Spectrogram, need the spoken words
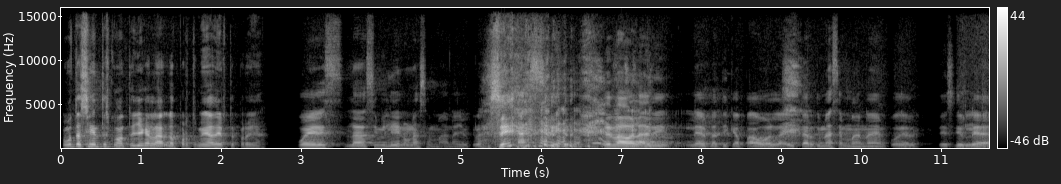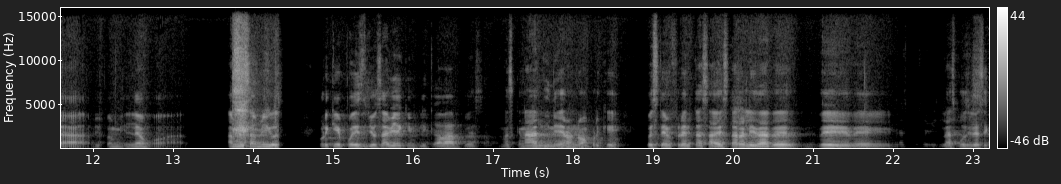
¿Cómo te sientes cuando te llega la, la oportunidad de irte para allá? Pues la asimilé en una semana, yo creo. ¿Sí? Sí. Paola, le platicé a Paola y tardé una semana en poder decirle a mi familia o a, a mis amigos. Porque pues yo sabía que implicaba pues más que nada el dinero, ¿no? Porque pues te enfrentas a esta realidad de, de, de las posibilidades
